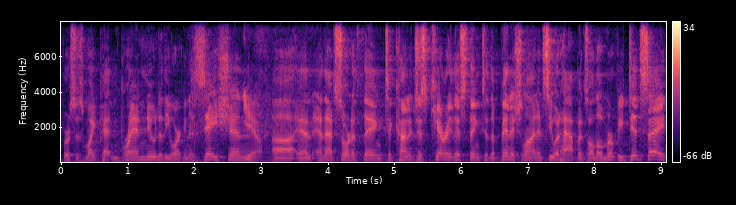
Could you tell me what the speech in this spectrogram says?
versus Mike Pettine, brand new to the organization. Yeah. Uh, and, and that sort of thing to kind of just carry this thing to the finish line and see what happens. Although Murphy did say,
